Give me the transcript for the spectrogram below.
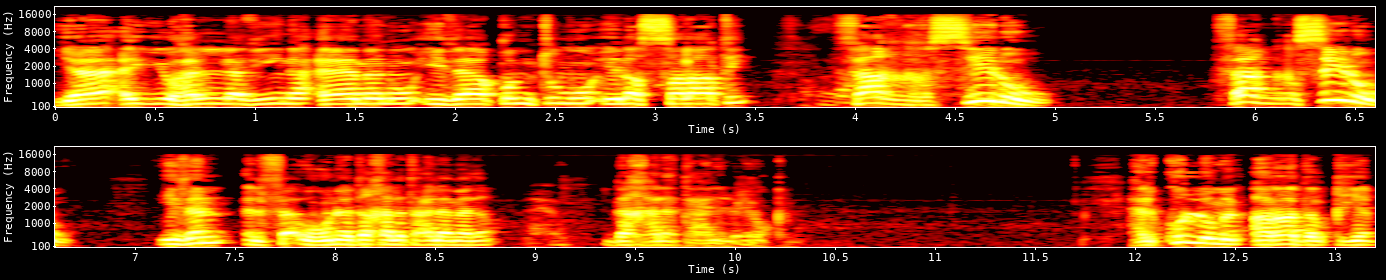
يا أيها الذين آمنوا إذا قمتم إلى الصلاة فاغسلوا فاغسلوا. إذا الفاء هنا دخلت على ماذا؟ دخلت على الحكم. هل كل من أراد القيام؟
